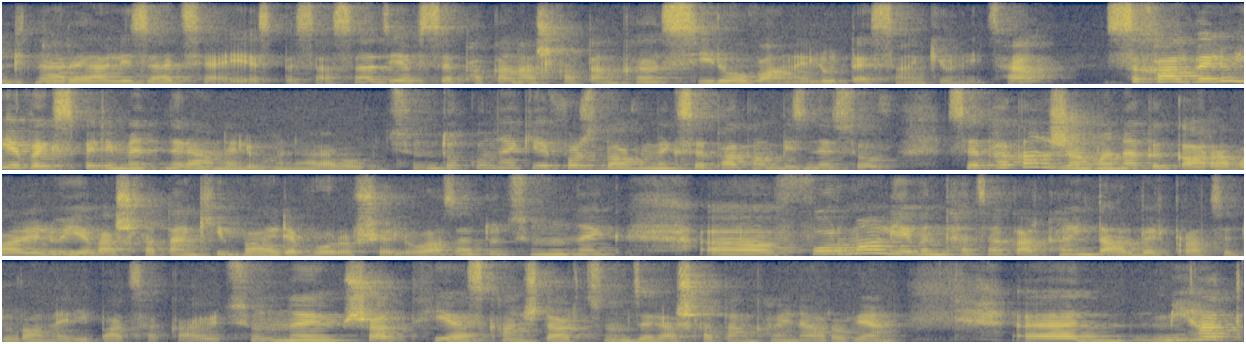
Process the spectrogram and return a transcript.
ինքնարեալիզացիայի, այսպես ասած, եւ սեփական աշխատանքը սիրով անելու տեսանկյունից, հա։ Սխալվելու եւ էքսպերիմենտներ անելու հնարավորություն դուք ունեք, երբ որ զբաղվում եք սեփական բիզնեսով, սեփական ժամանակը կառավարելու եւ աշխատանքի վայրը որոշելու ազատություն ունեք, ֆորմալ եւ ընթացակարգային տարբեր պրոցեդուրաների բացակայությունն է շատ հիասքանչ դարձնում ձեր աշխատանքային առօրյան մի հատ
